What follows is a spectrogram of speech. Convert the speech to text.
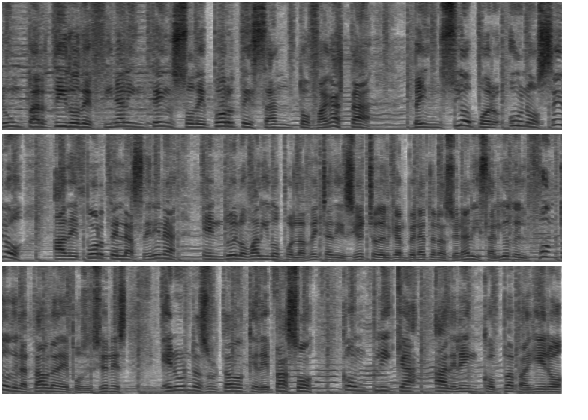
En un partido de final intenso, Deportes Santofagasta venció por 1-0 a Deportes La Serena en duelo válido por la fecha 18 del Campeonato Nacional y salió del fondo de la tabla de posiciones en un resultado que de paso complica al elenco papayero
